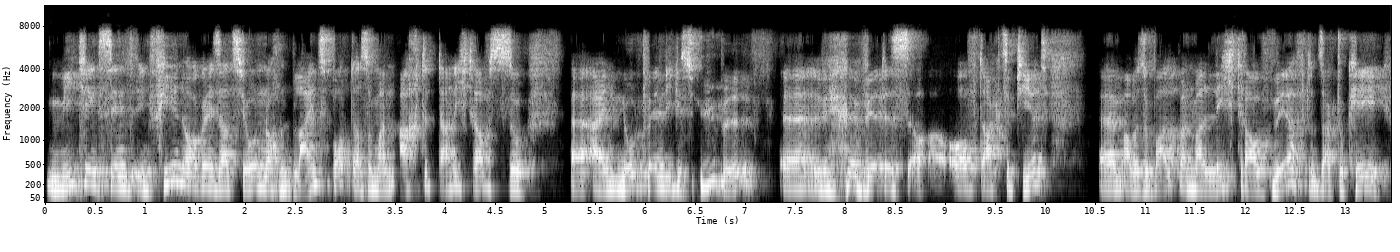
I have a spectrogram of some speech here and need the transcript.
Meetings sind in vielen Organisationen noch ein Blindspot, also man achtet da nicht drauf. Es ist so äh, ein notwendiges Übel äh, wird es oft akzeptiert. Ähm, aber sobald man mal Licht drauf wirft und sagt, okay,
